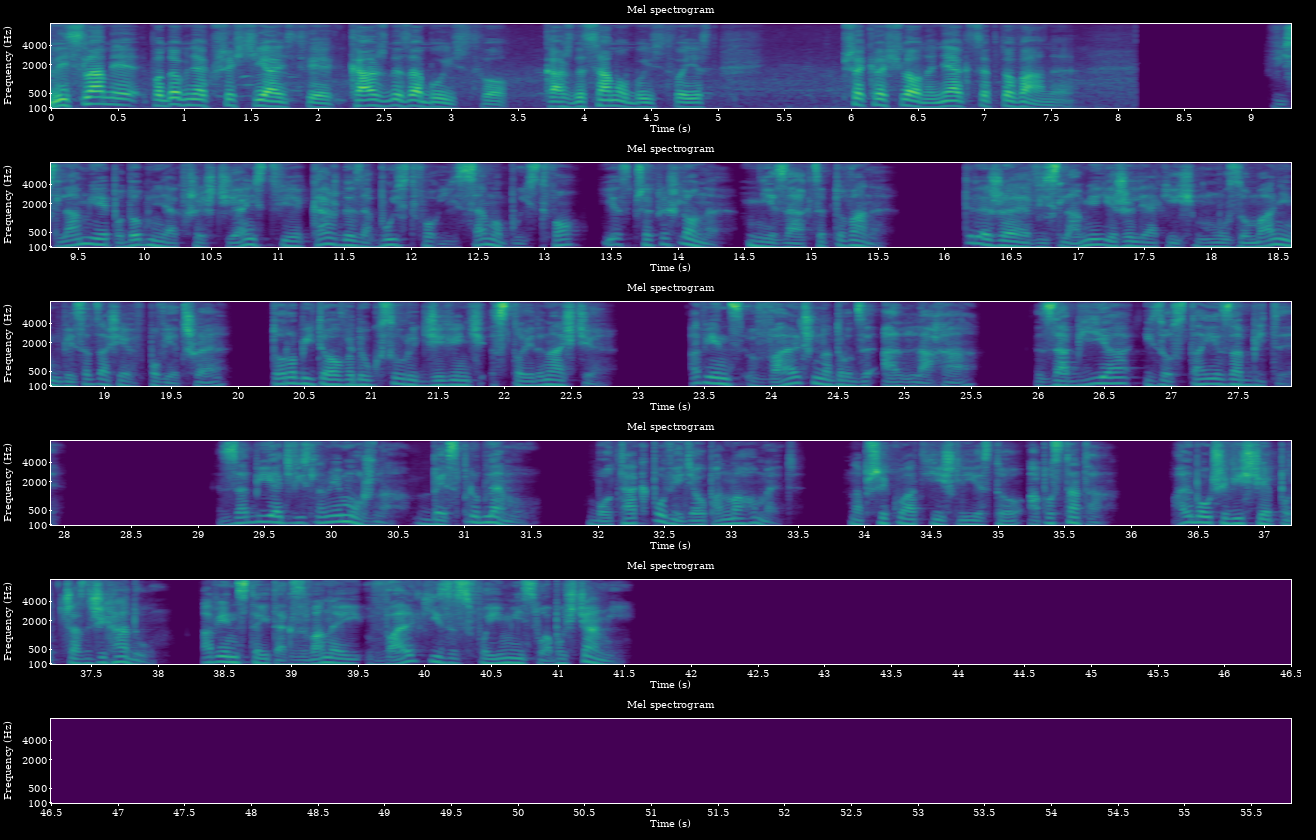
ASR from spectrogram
W islamie, podobnie jak w chrześcijaństwie, każde zabójstwo, każde samobójstwo jest przekreślone, nieakceptowane. W islamie, podobnie jak w chrześcijaństwie, każde zabójstwo i samobójstwo jest przekreślone, niezaakceptowane. Tyle, że w islamie, jeżeli jakiś muzułmanin wysadza się w powietrze, to robi to według sury 9.111. A więc walczy na drodze Allaha, zabija i zostaje zabity. Zabijać w islamie można, bez problemu, bo tak powiedział pan Mahomet. Na przykład jeśli jest to apostata, albo oczywiście podczas dżihadu, a więc tej tak zwanej walki ze swoimi słabościami.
